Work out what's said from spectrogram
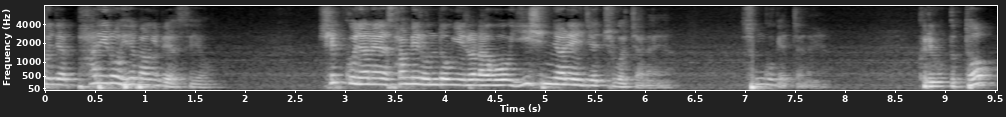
그리고 이제 8.15 해방이 되었어요. 19년에 3.1 운동이 일어나고 20년에 이제 죽었잖아요. 순국했잖아요. 그리고부터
